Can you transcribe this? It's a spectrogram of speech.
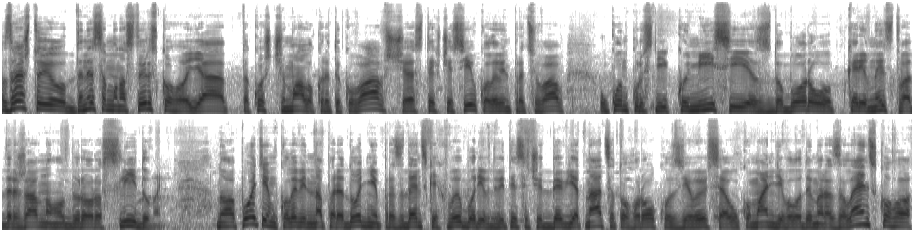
Зрештою, Дениса Монастирського я також чимало критикував ще з тих часів, коли він працював у конкурсній комісії з добору керівництва Державного бюро розслідувань. Ну а потім, коли він напередодні президентських виборів 2019 року з'явився у команді Володимира Зеленського,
